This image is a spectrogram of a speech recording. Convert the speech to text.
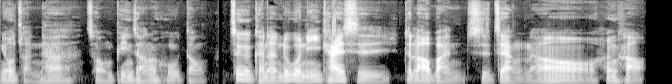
扭转它，从平常的互动。这个可能，如果你一开始的老板是这样，然后很好。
